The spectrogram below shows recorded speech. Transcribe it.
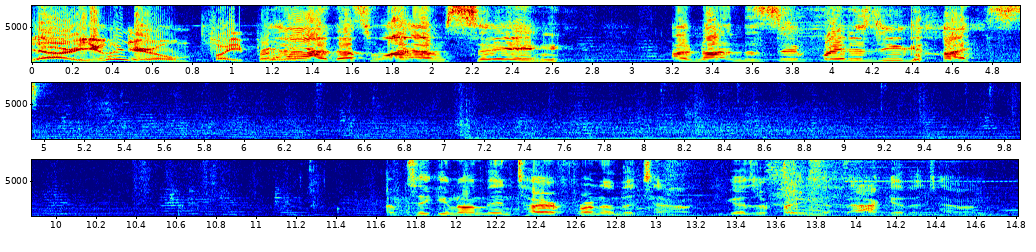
Yeah, are you in your own fight, bro? Yeah, that's why I'm saying I'm not in the same fight as you guys. I'm taking on the entire front of the town. You guys are fighting the back of the town.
